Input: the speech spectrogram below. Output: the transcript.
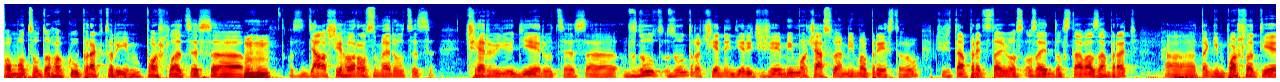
pomocou toho kúpra, ktorý im pošle cez mm-hmm. z ďalšieho rozmeru, cez červiu dieru, cez eh, vnú, vnútro čiernej diery, čiže je mimo času a mimo priestoru, čiže tá predstavivosť ozaj dostáva zabrať, a, tak im pošle tie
